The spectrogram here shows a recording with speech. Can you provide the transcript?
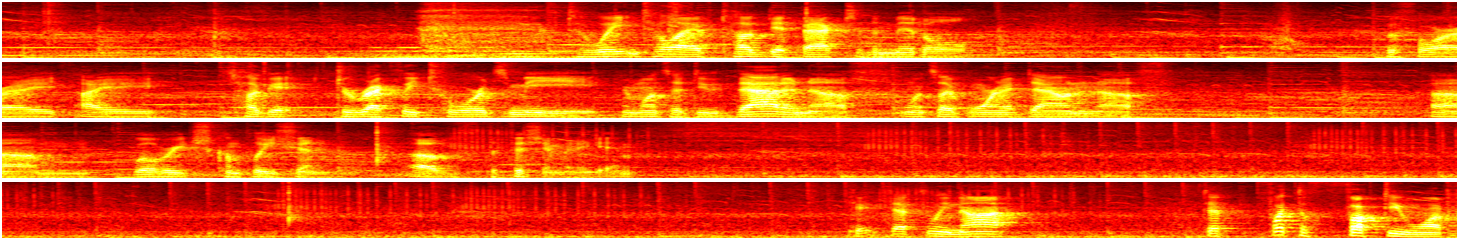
I have to wait until I have tugged it back to the middle before I, I tug it directly towards me, and once I do that enough, once I've worn it down enough, um, we'll reach completion of the fishing minigame. Okay, definitely not. What the fuck do you want?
